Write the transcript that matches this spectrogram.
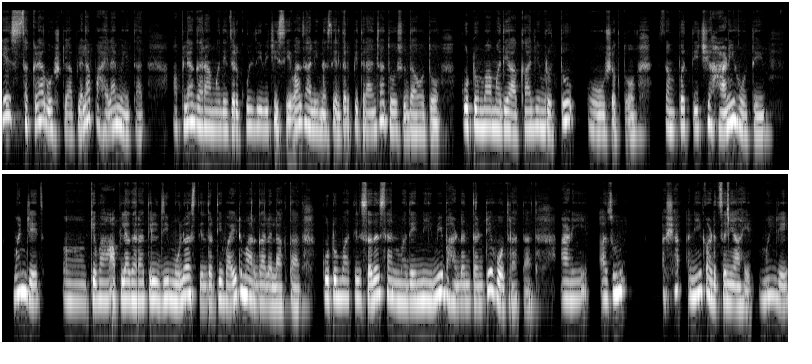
हे सगळ्या गोष्टी आपल्याला पाहायला मिळतात. आपल्या घरामध्ये जर कुलदेवीची सेवा झाली नसेल तर पितरांचा दोषसुद्धा होतो. कुटुंबामध्ये अकाली मृत्यू होऊ शकतो. संपत्तीची हानी होते. म्हणजेच किंवा आपल्या घरातील जी मुलं असतील तर ती वाईट मार्गाला लागतात. कुटुंबातील सदस्यांमध्ये नेहमी भांडणतंटे होत राहतात. आणि अजून अशा अनेक अडचणी आहेत. म्हणजे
